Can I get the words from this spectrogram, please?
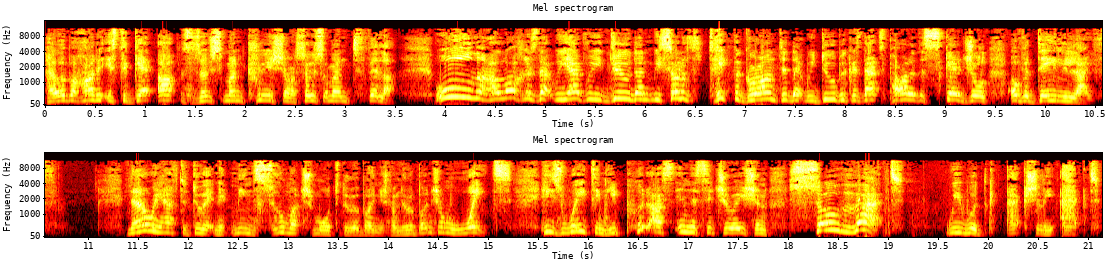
however hard it is to get up, Zosman Kriyasha, Zosman Tefillah, all the halachas that we every do, that we sort of take for granted that we do because that's part of the schedule of a daily life. Now we have to do it, and it means so much more to the Rabbi Shalom. The Rabbi Shalom waits. He's waiting. He put us in the situation so that we would actually act.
